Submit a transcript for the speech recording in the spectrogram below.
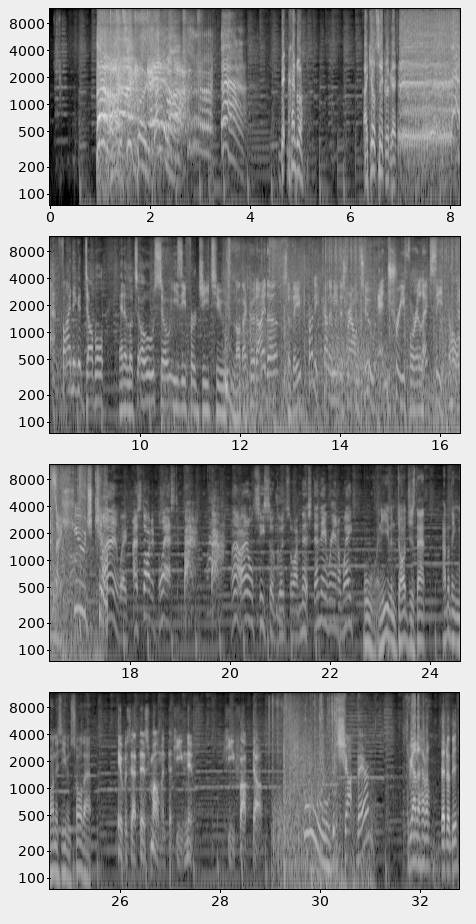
Ah! Ah! Ah! Be- Behind blue. I killed Secret, guys. Finding a double, and it looks oh so easy for G2. Not that good either, so they probably kind of need this round two. Entry for Alexi. Oh. That's a huge kill. Anyway, I started blasting. Bang, bang. No, I don't see so good, so I missed. Then they ran away. Ooh, and he even dodges that. I don't think m0NESY even saw that. It was at this moment that he knew. He fucked up. Ooh, good shot there. Three under heaven. Dead lobby.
